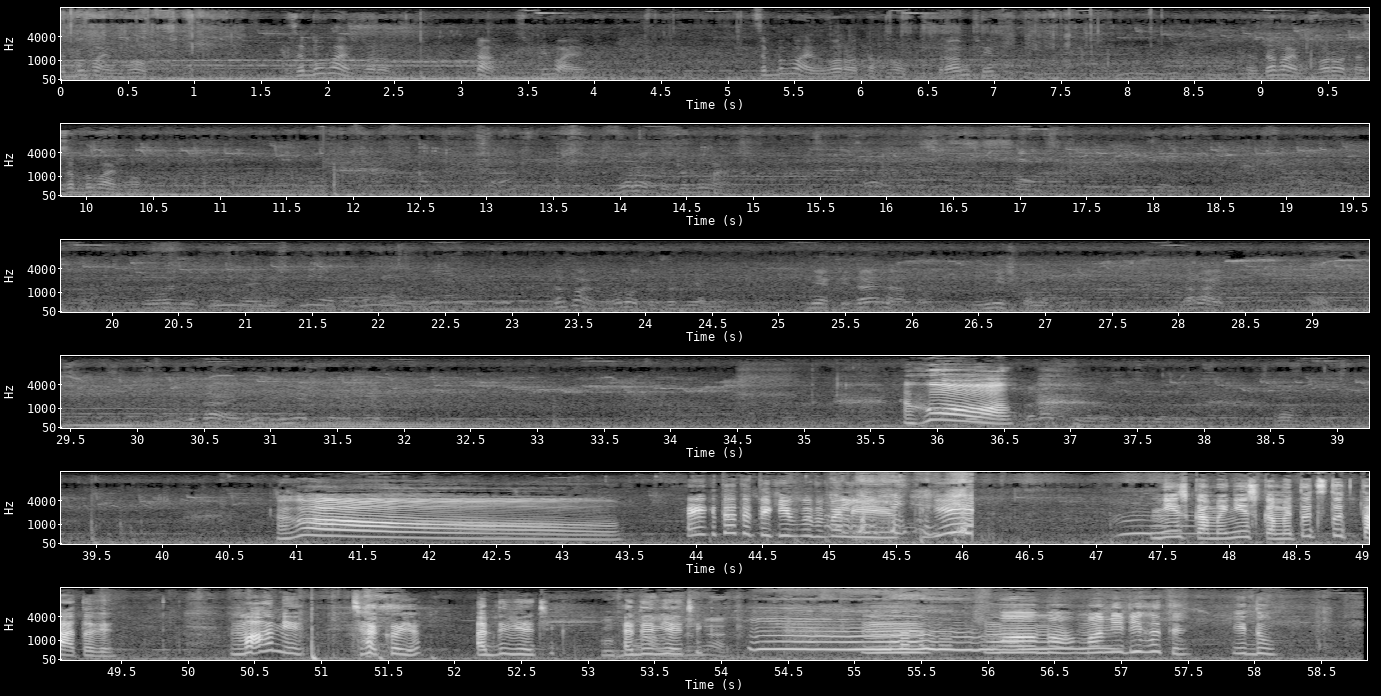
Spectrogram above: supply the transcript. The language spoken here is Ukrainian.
забивай в гол. Забивай в ворота. Так, співають. Забивай в ворота гол. Громче. Давай ворота, забивай гол. Ворота забивай. Давай ворота забьем. Не, кидай на. Нижка на. Давай. Гол! Гол! Ей, хто ти такий футболіст? Є! Ніжками, ніжками, тут тут татові. Мамі, дякую. А де м'ячик? А де м'ячик? Мама, мамі бігати? Іду.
